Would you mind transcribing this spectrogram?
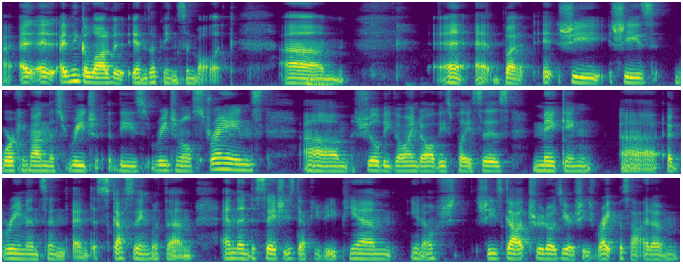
I, I, I think a lot of it ends up being symbolic. Um, mm-hmm. but it, she she's working on this reach these regional strains. Um, she'll be going to all these places, making uh, agreements and, and discussing with them. And then to say she's deputy PM, you know, sh- she's got Trudeau's ear, she's right beside him.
